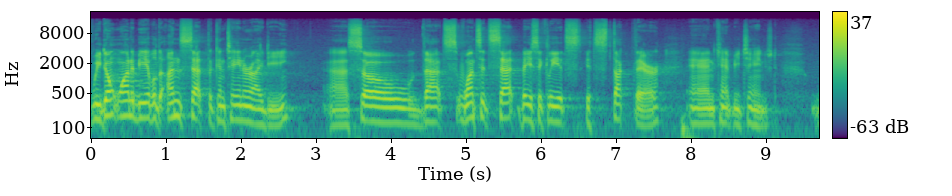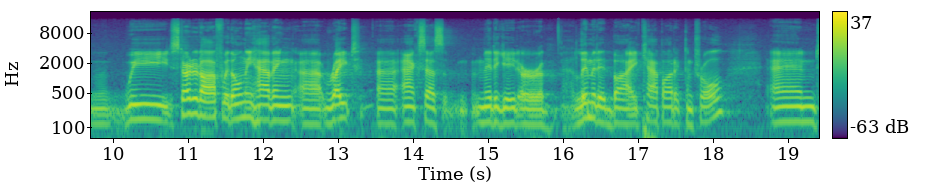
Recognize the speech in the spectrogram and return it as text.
we don't want to be able to unset the container ID. Uh, so that's, once it's set, basically it's, it's stuck there and can't be changed. We started off with only having uh, write uh, access mitigate or limited by cap audit control. And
